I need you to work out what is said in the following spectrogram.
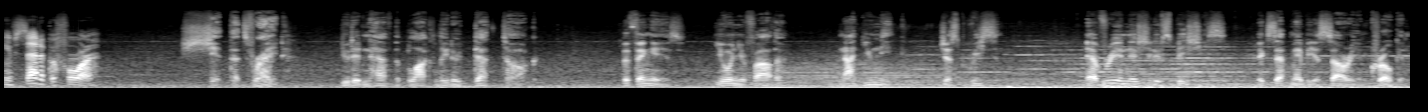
You've said it before. Shit, that's right. You didn't have the block leader death talk. The thing is, you and your father, not unique, just recent. Every initiative species, except maybe Asari and Krogan,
